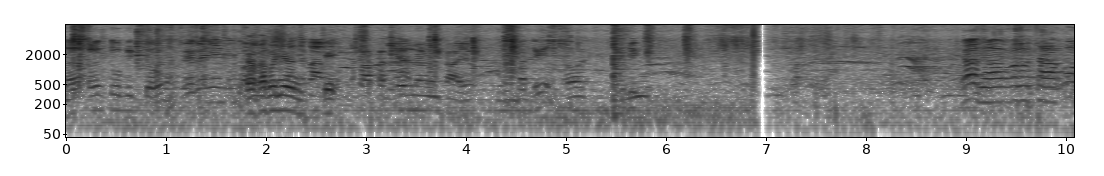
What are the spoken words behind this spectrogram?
Wala pa ng tubig to. Kakaroon yun. Papatil na lang tayo. Yan, hawak ka ng sako.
